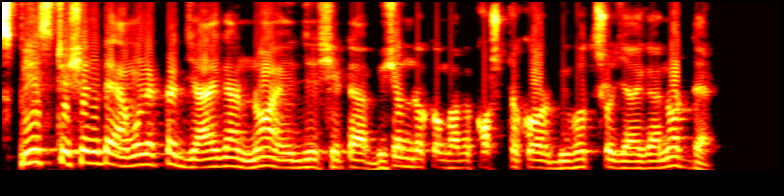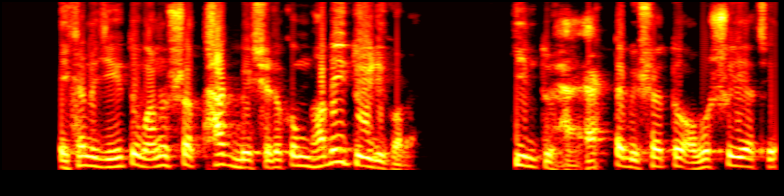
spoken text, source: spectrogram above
স্পেস স্টেশনটা এমন একটা জায়গা নয় যে সেটা ভীষণ রকম ভাবে কষ্টকর বিভৎস জায়গা নট দ্যাট এখানে যেহেতু মানুষরা থাকবে সেরকম ভাবেই তৈরি করা। কিন্তু হ্যাঁ একটা বিষয় তো অবশ্যই আছে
